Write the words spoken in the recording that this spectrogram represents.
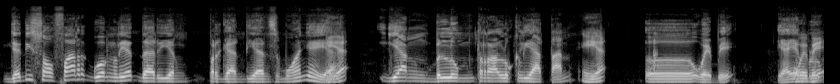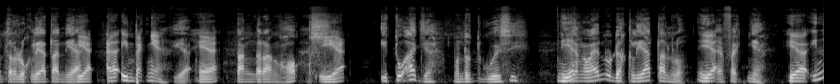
Jadi so far gue ngelihat dari yang pergantian semuanya ya, Iya. yang belum terlalu kelihatan iya eh WB, ya yang WB. belum terlalu kelihatan ya. iya eh, impactnya Iya. ya Tangerang Hawks. iya Itu aja menurut gue sih. Iya. Yang lain udah kelihatan loh Iya. efeknya. Ya ini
